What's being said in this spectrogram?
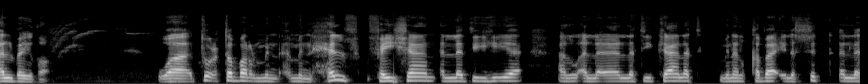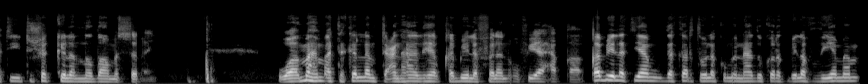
البيضاء. وتعتبر من من حلف فيشان التي هي ال- ال- التي كانت من القبائل الست التي تشكل النظام السبعي ومهما تكلمت عن هذه القبيلة فلن أوفيها حقها. قبيلة يم ذكرت لكم أنها ذكرت بلفظ يمم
